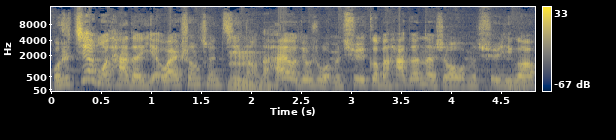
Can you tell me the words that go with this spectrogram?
我是见过他的野外生存技能的。还有就是我们去哥本哈根的时候，我们去一个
